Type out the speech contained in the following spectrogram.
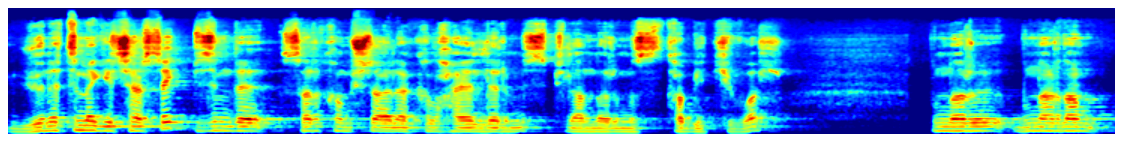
yönetime geçersek bizim de Sarıkamış'la alakalı hayallerimiz, planlarımız tabii ki var. Bunları bunlardan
